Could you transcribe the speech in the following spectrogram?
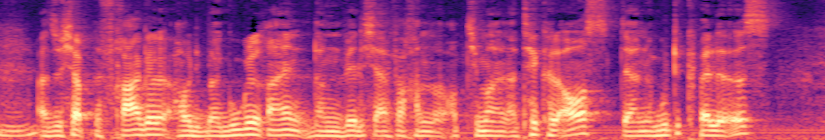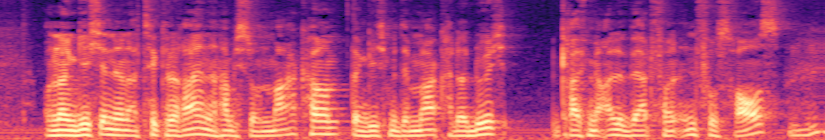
Mhm. Also ich habe eine Frage, hau die bei Google rein, dann wähle ich einfach einen optimalen Artikel aus, der eine gute Quelle ist. Und dann gehe ich in den Artikel rein, dann habe ich so einen Marker, dann gehe ich mit dem Marker da durch, greife mir alle wertvollen Infos raus mhm.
